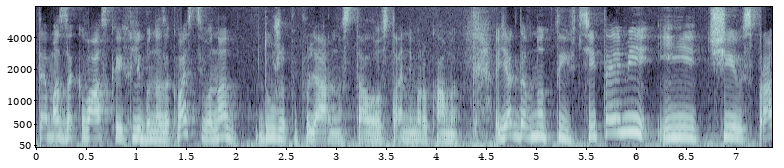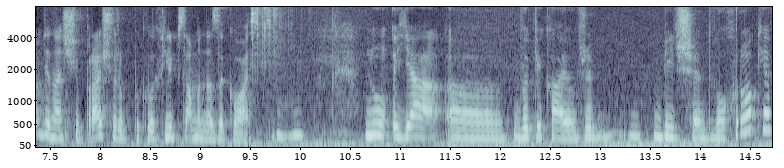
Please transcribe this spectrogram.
тема закваски і хлібу на заквасці вона дуже популярна стала останніми роками. Як давно ти в цій темі, і чи справді наші пращури пекли хліб саме на заквасці? Ну, я е, випікаю вже більше двох років.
